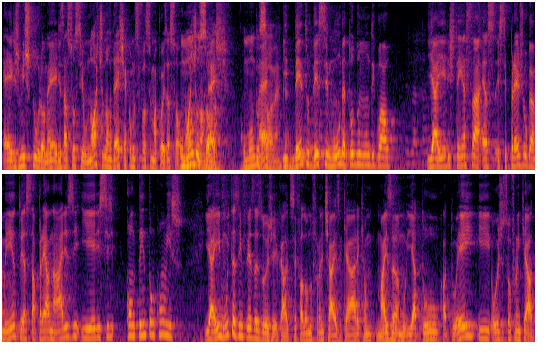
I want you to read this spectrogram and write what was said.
É, eles misturam, né? Eles associam. O Norte e o Nordeste é como se fosse uma coisa só. Um Norte e mundo só. Nordeste, Um mundo só, né? E dentro desse mundo é todo mundo igual. E aí eles têm essa, essa- esse pré-julgamento e essa pré-análise e eles se contentam com isso. E aí muitas empresas hoje, Ricardo, você falou no franchise, que é a área que eu mais amo e atuo, atuei e hoje sou franqueado,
